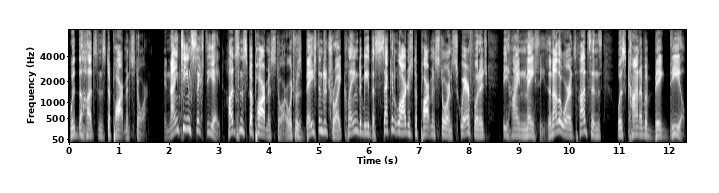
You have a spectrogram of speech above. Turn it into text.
with the Hudson's department store. In 1968, Hudson's department store, which was based in Detroit, claimed to be the second largest department store in square footage behind Macy's. In other words, Hudson's was kind of a big deal.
